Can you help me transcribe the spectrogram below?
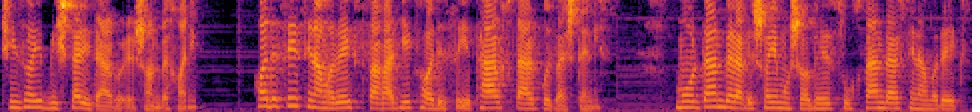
چیزهای بیشتری دربارهشان بخوانیم. حادثه سینما رکس فقط یک حادثه تلخ در گذشته نیست. مردن به روش های مشابه سوختن در سینما رکس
